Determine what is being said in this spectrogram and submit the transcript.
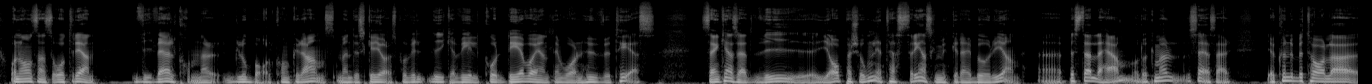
Och någonstans återigen, vi välkomnar global konkurrens men det ska göras på lika villkor. Det var egentligen vår huvudtes. Sen kan jag säga att vi, jag personligen testade ganska mycket där i början. Eh, beställde hem och då kan man säga så här. Jag kunde betala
